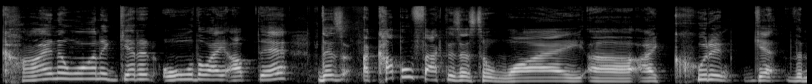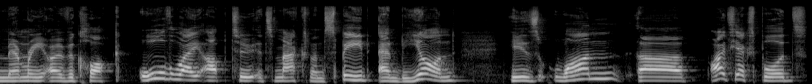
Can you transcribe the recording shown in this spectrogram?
kind of want to get it all the way up there. There's a couple factors as to why uh, I couldn't get the memory overclock all the way up to its maximum speed and beyond is one uh, ITX boards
